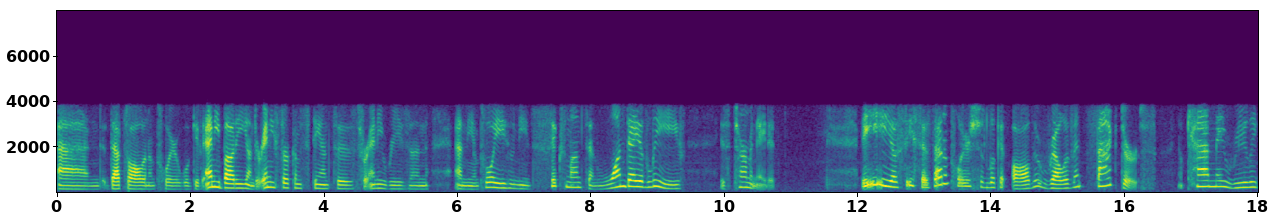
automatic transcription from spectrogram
and that's all an employer will give anybody under any circumstances for any reason. And the employee who needs six months and one day of leave is terminated. The EEOC says that employers should look at all the relevant factors. Can they really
